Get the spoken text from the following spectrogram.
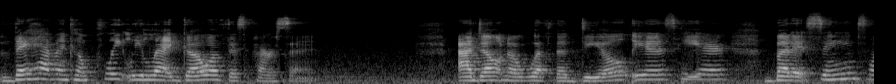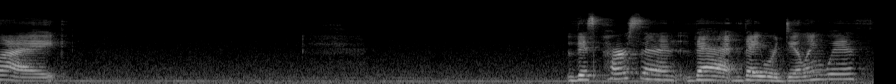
they haven't completely let go of this person. I don't know what the deal is here, but it seems like this person that they were dealing with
